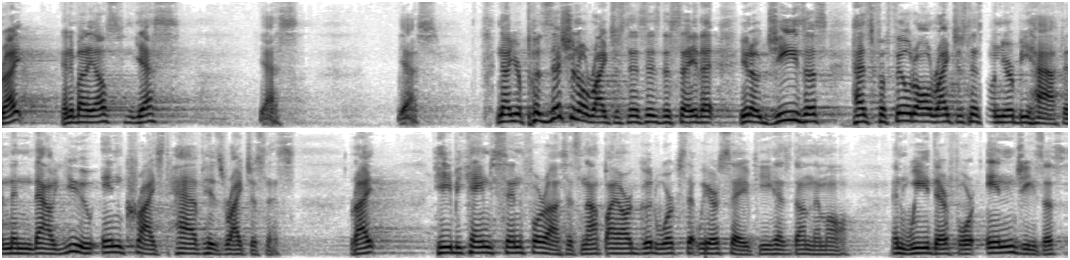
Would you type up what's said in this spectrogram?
Right? Anybody else? Yes? Yes. Yes. Now, your positional righteousness is to say that, you know, Jesus has fulfilled all righteousness on your behalf, and then now you, in Christ, have his righteousness, right? He became sin for us. It's not by our good works that we are saved, he has done them all. And we, therefore, in Jesus,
